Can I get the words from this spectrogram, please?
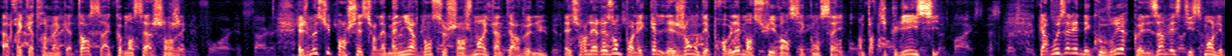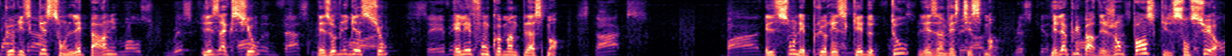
Après 94, ça a commencé à changer. Et je me suis penché sur la manière dont ce changement est intervenu, et sur les raisons pour lesquelles les gens ont des problèmes en suivant ces conseils, en particulier ici. Car vous allez découvrir que les investissements les plus risqués sont l'épargne, les actions, les obligations et les fonds communs de placement. Ils sont les plus risqués de tous les investissements. Mais la plupart des gens pensent qu'ils sont sûrs.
